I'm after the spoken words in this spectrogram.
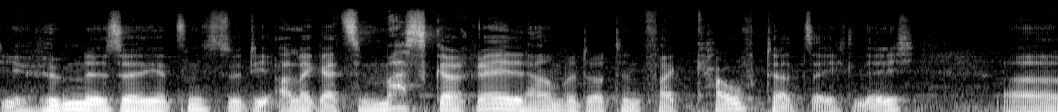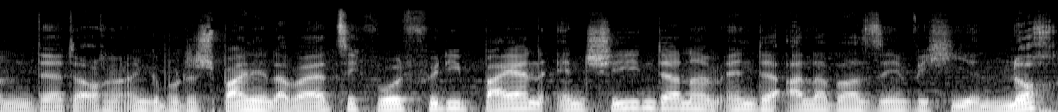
Die Hymne ist ja jetzt nicht so die allergeilste. Mascarell haben wir dorthin verkauft tatsächlich. Ähm, der hatte auch ein Angebot aus Spanien, aber er hat sich wohl für die Bayern entschieden. Dann am Ende Alaba sehen wir hier noch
